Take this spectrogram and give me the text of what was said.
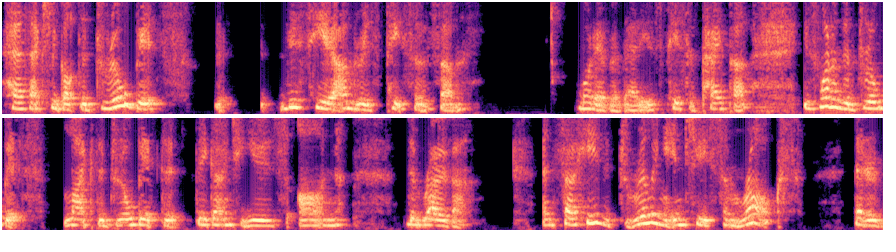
has actually got the drill bits, this here under his piece of, um, whatever that is, piece of paper, is one of the drill bits, like the drill bit that they're going to use on the rover. And so he's drilling into some rocks that are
